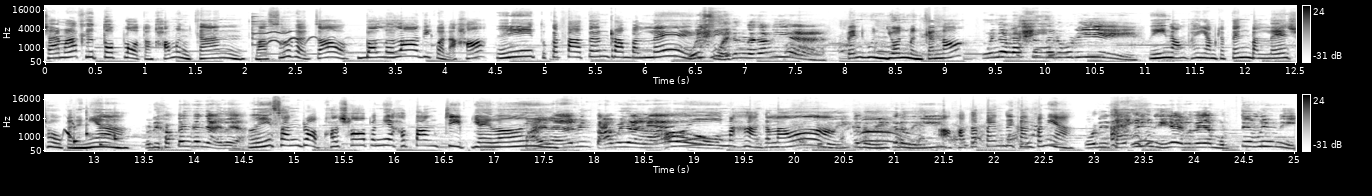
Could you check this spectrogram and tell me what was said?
ใช่ไหมยคือตัวโปรดของเขาเหมือนกัน มาสู้กับเจ้าบัลเลล่าดีกว่านะคะ นี่ตุ๊กตาเต้นรำบัลเล่โอ้ยสวยจังเลยนะเนี่ยเป็นหุ่นยนต์เหมือนกันเนาะอุ้ยน่ารักจังเลยดูดิ นี่น้องพยายามจะเต้นบัลเล่โชว์กันนะเนี่ย ดูดิเขาเต้นกันใหญ่เลยอะเฮ้ยซันดรอปเขาชอบปะเนี่ยเขาตามจีบใหญ่เลย ไปแล้ววิ่งตามไปใหญ่แล้วโอ้ยมาหากันแล้วอะกระดุยกระดุยกระดุยอะเขาจะเต้นด้วยกันปะเนี่ย โอ้ดิเขาวิ่งหนีใหญ่เลยอะหมุนติ้ววิ่งหนี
